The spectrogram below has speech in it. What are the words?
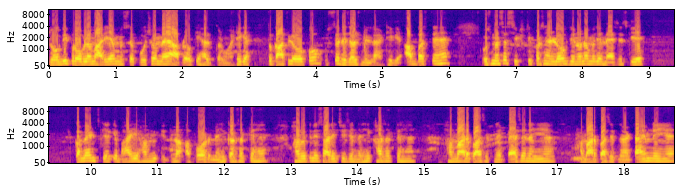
जो भी प्रॉब्लम आ रही है, मुझसे पूछो, मैं आप लोगों की हेल्प करूँगा, ठीक है? तो काफ़ी लोगों को उससे रिज़ल्ट मिल रहा है, ठीक है? अब बचते हैं, उसमें से सिक्सटी परसेंट लोग जिन्होंने मुझे मैसेज किए कमेंट्स किए कि भाई हम इतना अफोर्ड नहीं कर सकते हैं, हम इतनी सारी चीज़ें नहीं खा सकते हैं, हमारे पास इतने पैसे नहीं है, हमारे पास इतना टाइम नहीं है,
